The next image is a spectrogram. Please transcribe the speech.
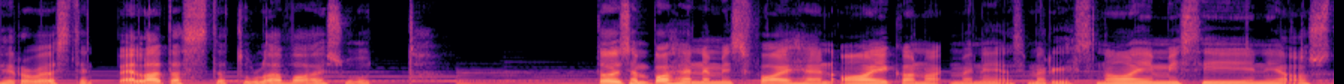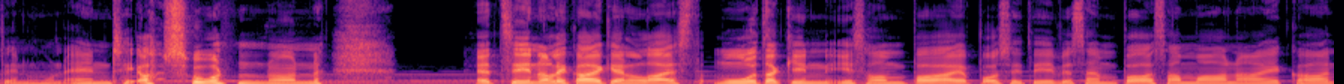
hirveästi pelätä sitä tulevaisuutta. Toisen pahenemisvaiheen aikana menin esimerkiksi naimisiin ja ostin mun ensiasunnon. Et siinä oli kaikenlaista muutakin isompaa ja positiivisempaa samaan aikaan.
